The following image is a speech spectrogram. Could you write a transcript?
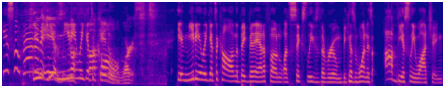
He's so bad at it. He immediately the gets a fucking call. Worst. He immediately gets a call on the big banana phone once Six leaves the room because one is obviously watching.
